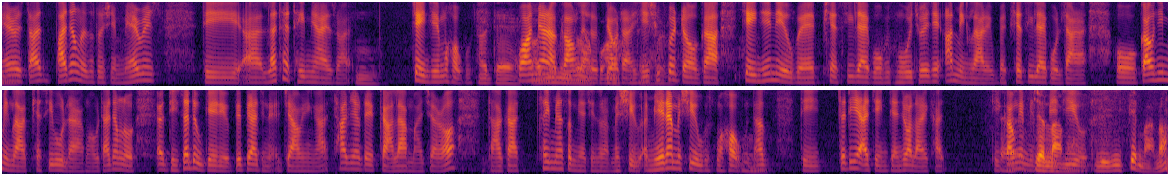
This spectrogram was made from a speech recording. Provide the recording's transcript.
marriage ဒါဘာကြောင့်လဲဆိုတော့ရှင် marriage ဒီအာလက်ထက်ထိမ်းများရဲဆိုတာ ကြိမ်ချင်းမဟုတ်ဘူးဟုတ်တယ်ပွားများတာကောင်းတယ်လို့ပြောတာယေရှုခရစ်တော်ကကြိမ်ချင်းတွေကိုပဲဖျက်ဆီးလိုက်ဖို့ငိုကြွေးခြင်းအမင်္ဂလာတွေကိုပဲဖျက်ဆီးလိုက်ဖို့လာတာဟိုကောင်းကြီးမင်္ဂလာဖျက်ဆီးဖို့လာတာမဟုတ်ဘူးဒါကြောင့်မလို့ဒီဇက်တုတ်ကဲတွေကိုပြပြခြင်းတဲ့အကြောင်းရင်းကထားမြောက်တဲ့ကာလမှာကျတော့ဒါကစိတ်မျက်စုံမျက်ခြင်းဆိုတာမရှိဘူးအမြဲတမ်းမရှိဘူးမဟုတ်ဘူးနောက်ဒီတတိယအကြိမ်ပြန်ကြွလာတဲ့အခါဒီကောင်းကင်မြေကြီးကိုမြေကြီးပြစ်မှာနော်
